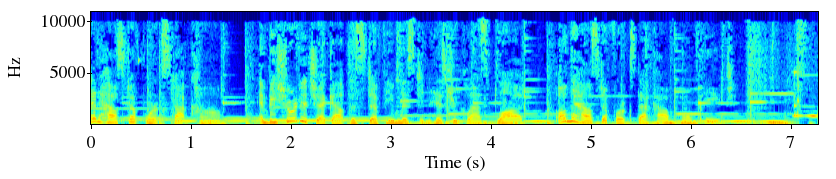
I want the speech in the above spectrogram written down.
at howstuffworks.com. And be sure to check out the Stuff You Missed in History Class blog on the howstuffworks.com homepage.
